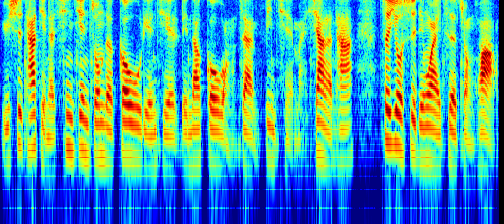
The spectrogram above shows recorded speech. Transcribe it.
于是他点了信件中的购物链接，连到购物网站，并且买下了它。这又是另外一次的转化。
